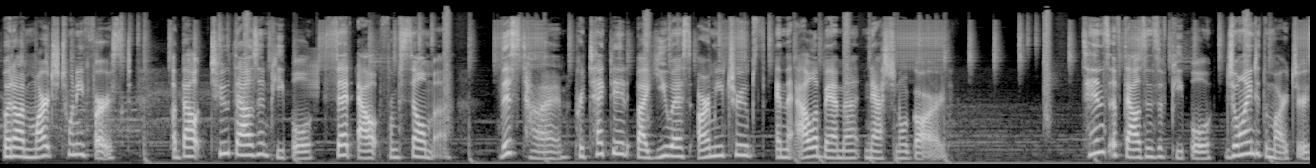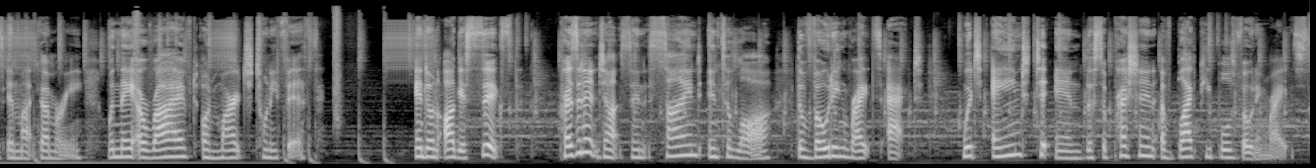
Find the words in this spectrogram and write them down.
But on March 21st, about 2,000 people set out from Selma this time protected by U.S. Army troops and the Alabama National Guard. Tens of thousands of people joined the marchers in Montgomery when they arrived on March 25th. And on August 6th, President Johnson signed into law the Voting Rights Act, which aimed to end the suppression of Black people's voting rights.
